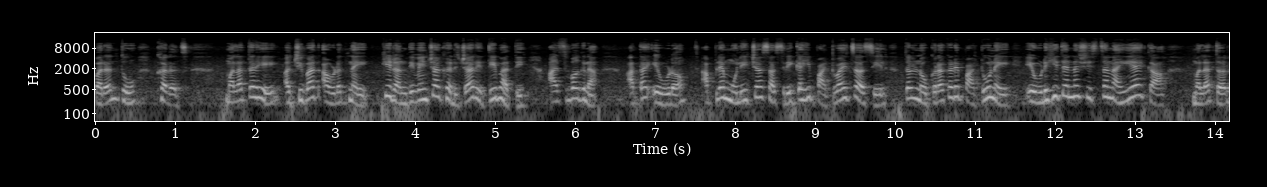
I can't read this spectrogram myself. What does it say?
परंतु खरंच मला तर हे अजिबात आवडत नाही की रणदिवेंच्या घरच्या रीतीभाती. आज बघ ना आता एवढं आपल्या मुलीच्या सासरी काही पाठवायचं असेल तर नोकराकडे पाठवू नये एवढीही त्यांना शिस्त नाही आहे का? मला तर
